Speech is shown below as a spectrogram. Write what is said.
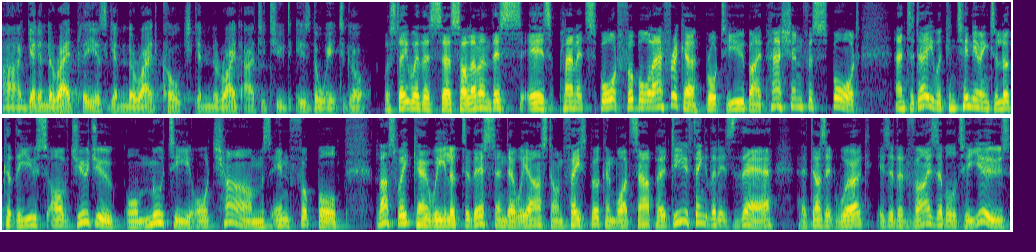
uh, getting the right players, getting the right coach, getting the right attitude is the way to go. Well, stay with us, uh, Solomon. This is Planet Sport Football Africa, brought to you by Passion for Sport. And today we're continuing to look at the use of juju or muti or charms in football. Last week uh, we looked at this and uh, we asked on Facebook and WhatsApp, uh, do you think that it's there? Uh, does it work? Is it advisable to use?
